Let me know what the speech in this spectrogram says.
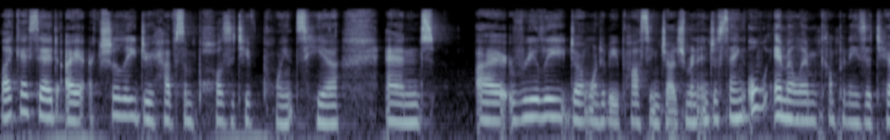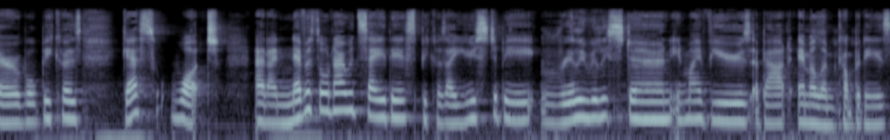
like I said, I actually do have some positive points here and I really don't want to be passing judgment and just saying, oh, MLM companies are terrible because guess what? And I never thought I would say this because I used to be really, really stern in my views about MLM companies.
